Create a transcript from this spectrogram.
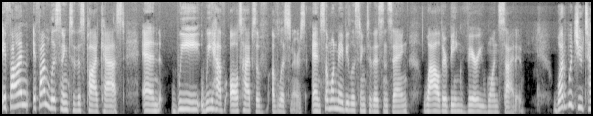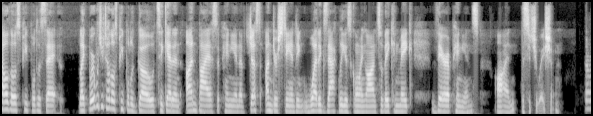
if I'm if I'm listening to this podcast and we we have all types of of listeners and someone may be listening to this and saying, "Wow, they're being very one-sided." What would you tell those people to say? Like where would you tell those people to go to get an unbiased opinion of just understanding what exactly is going on so they can make their opinions on the situation? So,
